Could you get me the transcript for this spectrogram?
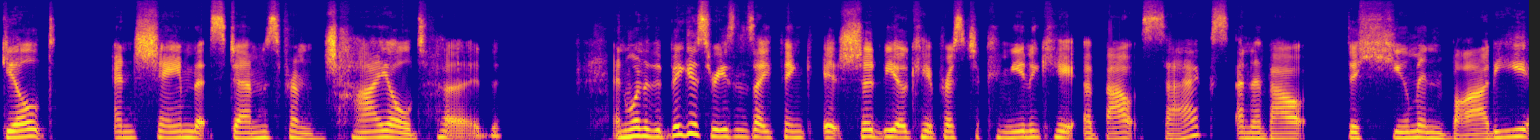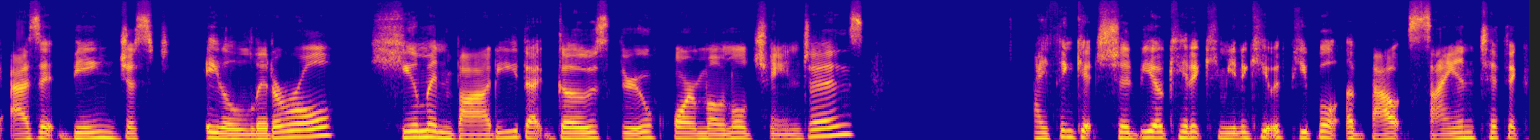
guilt and shame that stems from childhood. And one of the biggest reasons I think it should be okay for us to communicate about sex and about the human body as it being just a literal human body that goes through hormonal changes I think it should be okay to communicate with people about scientific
